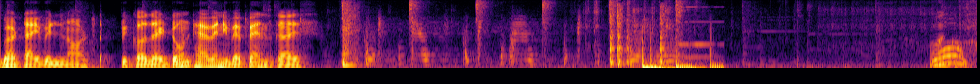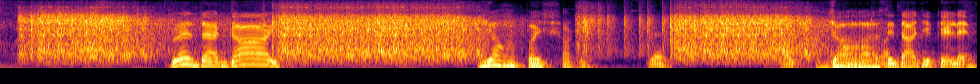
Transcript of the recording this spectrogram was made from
but I will not because I don't have any weapons, guys. Whoa. Where's that guy? Yeah, I shot him. Yes. I yeah, killed him.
